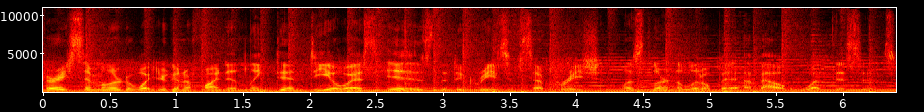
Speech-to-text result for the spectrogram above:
Very similar to what you're going to find in LinkedIn, DOS is the degrees of separation. Let's learn a little bit about what this is.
